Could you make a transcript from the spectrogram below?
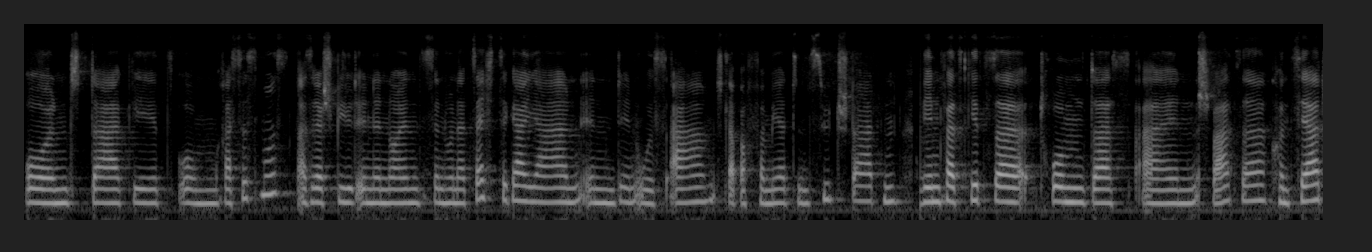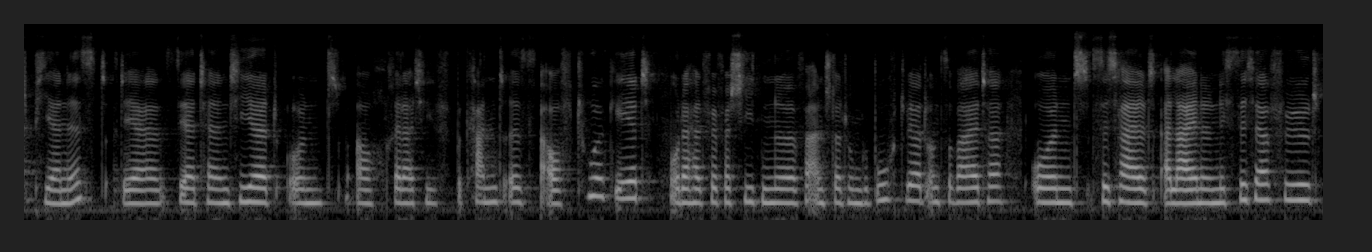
Und da geht es um Rassismus. Also der spielt in den 1960er Jahren in den USA, ich glaube auch vermehrt in Südstaaten. Jedenfalls geht es darum, dass ein schwarzer Konzertpianist, der sehr talentiert und auch relativ bekannt ist, auf Tour geht oder halt für verschiedene Veranstaltungen gebucht wird und so weiter und sich halt alleine nicht sicher fühlt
